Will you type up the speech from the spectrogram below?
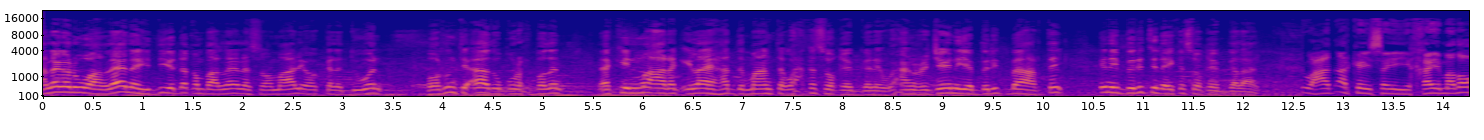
Annaganu waan leenahay hiddiyo dhaqan baan leenahay soomaali oo kala duwan oo runtii aad u qurux badan laakiin ma arag ilaahay hadda maanta wax ka soo qayb galeen waxaan rajaynayaa berid baa hartay inay beritan ay ka soo qayb galaan. Waxaad arkaysay khaymado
